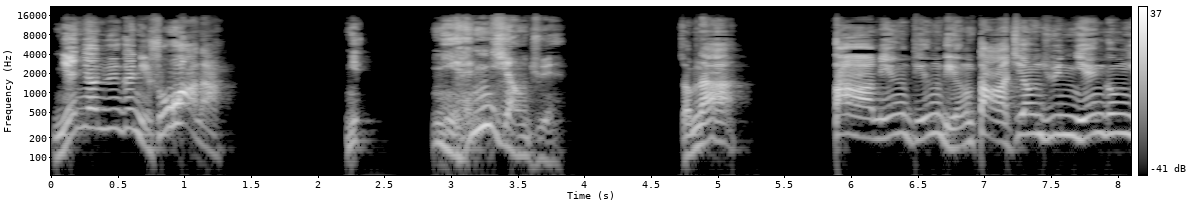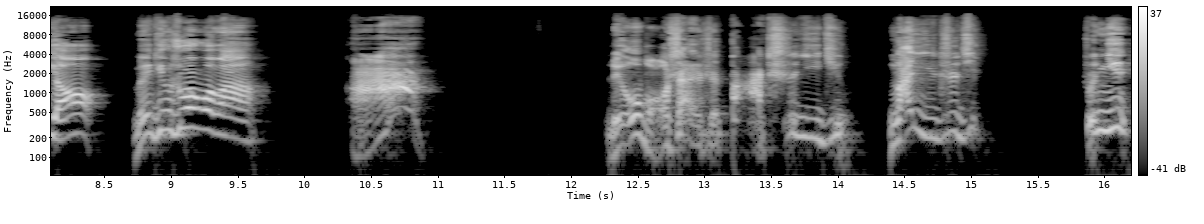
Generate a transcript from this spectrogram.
年将军跟你说话呢。年年将军，怎么的？大名鼎鼎大将军年羹尧，没听说过吗？啊！刘宝善是大吃一惊，难以置信，说：“您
